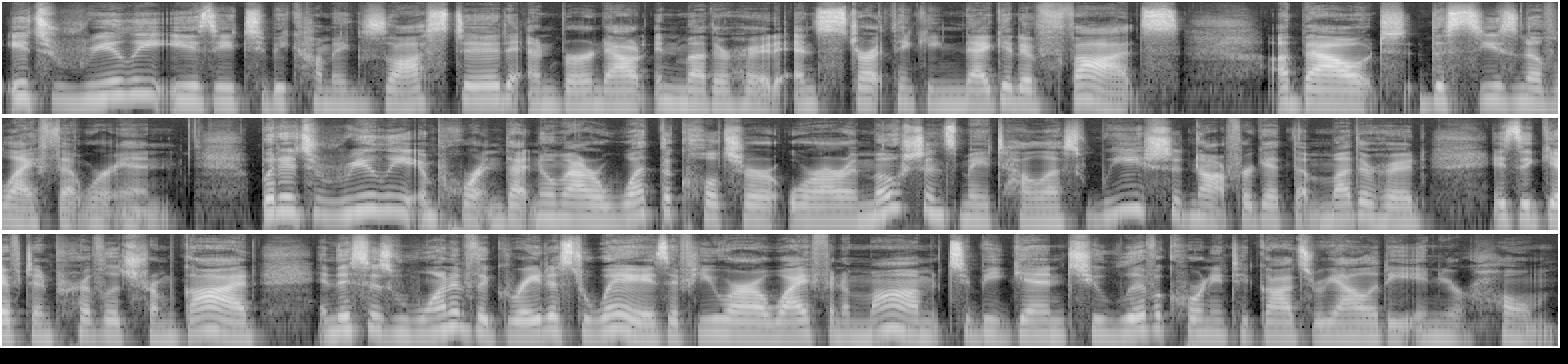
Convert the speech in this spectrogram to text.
It's really easy to become exhausted and burned out in motherhood and start thinking negative thoughts about the season of life that we're in. But it's really important that no matter what the culture or our emotions may tell us, we should not forget that motherhood is a gift and privilege from God. And this is one of the greatest ways, if you are a wife and a mom, to begin to live according to God's reality in your home.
